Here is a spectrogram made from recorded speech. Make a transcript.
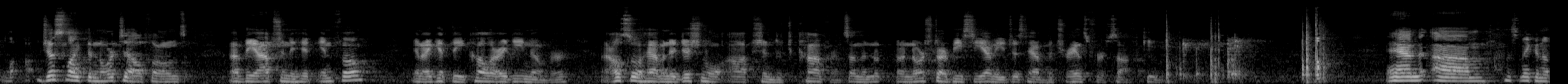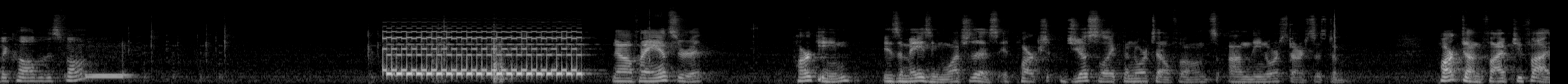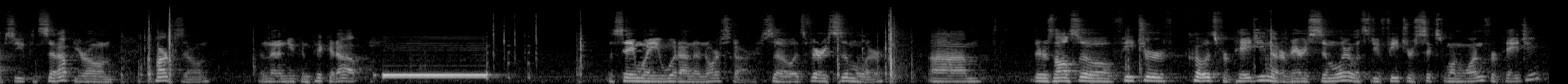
just like the Nortel phones, I have the option to hit info, and I get the caller ID number. I also have an additional option to conference. On the on Norstar BCM, you just have the transfer soft key. And um, let's make another call to this phone. Now, if I answer it, parking is amazing. Watch this. It parks just like the Nortel phones on the Norstar system. Parked on 525, so you can set up your own park zone, and then you can pick it up the same way you would on a Norstar. So it's very similar. Um, there's also feature codes for paging that are very similar. Let's do feature 611 for paging.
